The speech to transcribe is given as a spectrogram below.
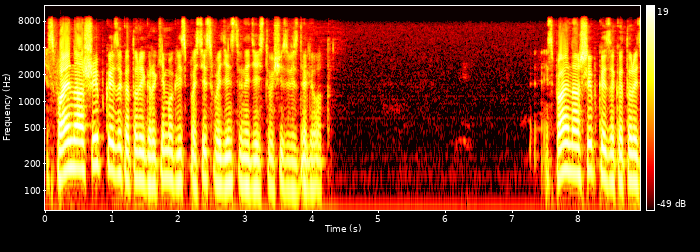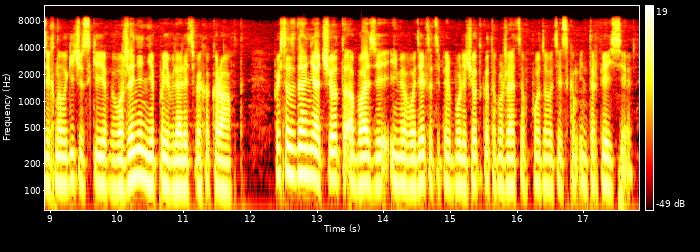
Исправлена ошибка, из-за которой игроки могли спасти свой единственный действующий звездолет. Исправлена ошибка, из-за которой технологические вложения не появлялись в EchoCraft. При создании отчета о базе имя владельца теперь более четко отображается в пользовательском интерфейсе –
